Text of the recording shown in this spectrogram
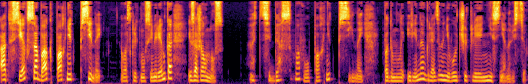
От всех собак пахнет псиной, воскликнул Семиренко и зажал нос. От тебя самого пахнет псиной, подумала Ирина, глядя на него чуть ли не с ненавистью.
